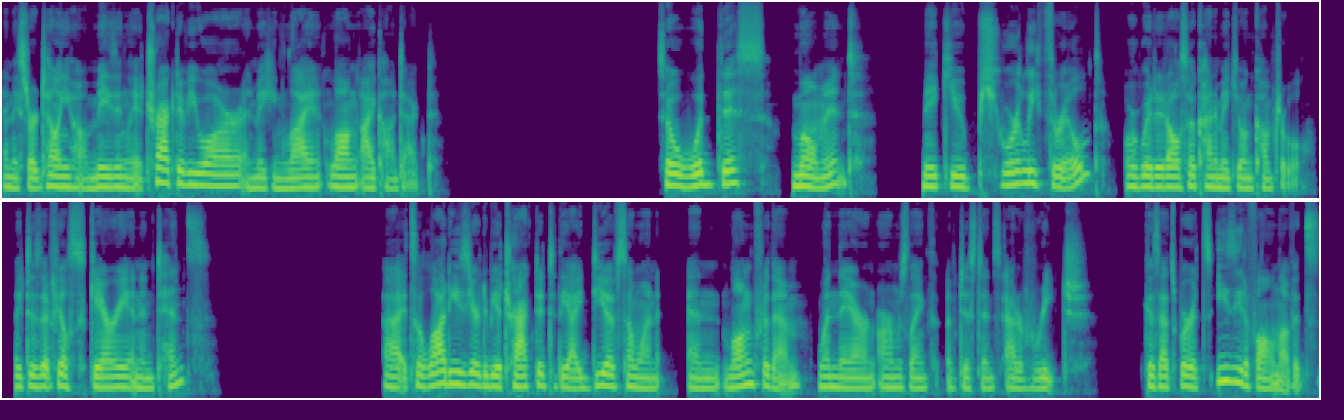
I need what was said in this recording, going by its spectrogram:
And they started telling you how amazingly attractive you are and making li- long eye contact. So, would this moment make you purely thrilled, or would it also kind of make you uncomfortable? Like, does it feel scary and intense? Uh, it's a lot easier to be attracted to the idea of someone and long for them when they are an arm's length of distance out of reach, because that's where it's easy to fall in love. It's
